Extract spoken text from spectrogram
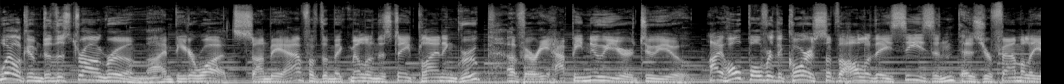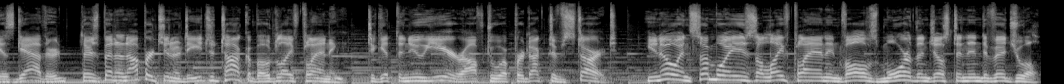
Welcome to the Strong Room. I'm Peter Watts. On behalf of the MacMillan Estate Planning Group, a very happy new year to you. I hope over the course of the holiday season, as your family is gathered, there's been an opportunity to talk about life planning, to get the new year off to a productive start. You know, in some ways, a life plan involves more than just an individual.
